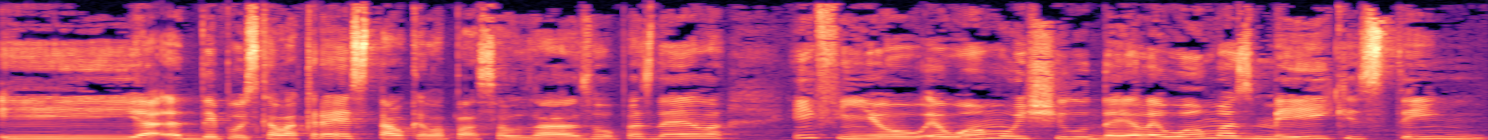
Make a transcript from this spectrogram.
E a- depois que ela cresce, tal, que ela passa a usar as roupas dela. Enfim, eu, eu amo o estilo dela, eu amo as makes, tem...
